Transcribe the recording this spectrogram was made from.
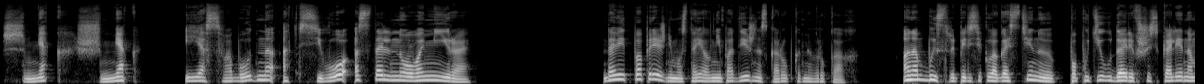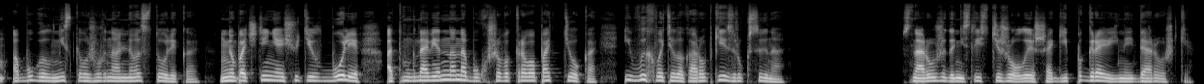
Шмяк, шмяк, и я свободна от всего остального мира. Давид по-прежнему стоял неподвижно с коробками в руках. Она быстро пересекла гостиную, по пути ударившись коленом об угол низкого журнального столика, но почти не ощутив боли от мгновенно набухшего кровоподтека, и выхватила коробки из рук сына. Снаружи донеслись тяжелые шаги по гравийной дорожке.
